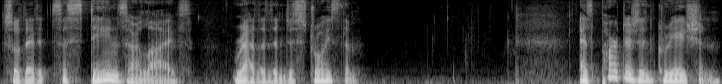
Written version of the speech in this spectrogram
so that it sustains our lives rather than destroys them. As partners in creation,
